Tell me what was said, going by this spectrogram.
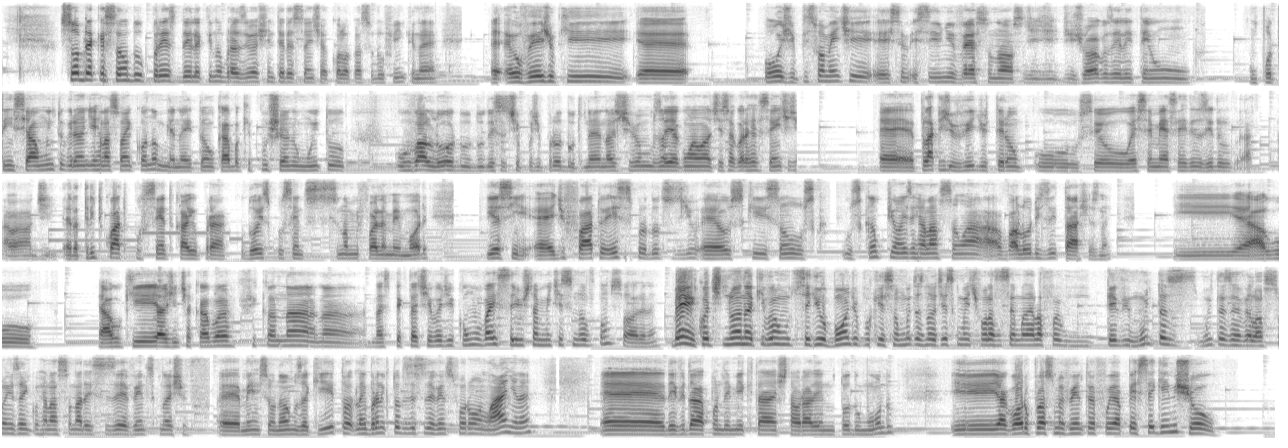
Sobre a questão do preço dele aqui no Brasil, eu achei interessante a colocação do Fink, né? É, eu vejo que é, hoje, principalmente esse, esse universo nosso de, de, de, jogos, ele tem um, um potencial muito grande em relação à economia, né? Então acaba que puxando muito o valor do, do desse tipo de produto, né? Nós tivemos aí alguma notícia agora recente de é, placas de vídeo terão o seu SMS reduzido, a, a, de, era 34%, caiu para 2%, se não me falha a memória. E assim, é de fato, esses produtos é os que são os, os campeões em relação a, a valores e taxas, né? E é algo é algo que a gente acaba ficando na, na, na, expectativa de como vai ser justamente esse novo console, né? Bem, continuando aqui, vamos seguir o bonde, porque são muitas notícias, como a gente falou essa semana, ela foi, teve muitas, muitas revelações aí com relação a esses eventos que nós é, mencionamos aqui. Tô, lembrando que todos esses eventos foram online, né? é, devido à pandemia que está instaurada em todo mundo. E agora o próximo evento foi a PC Game Show.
